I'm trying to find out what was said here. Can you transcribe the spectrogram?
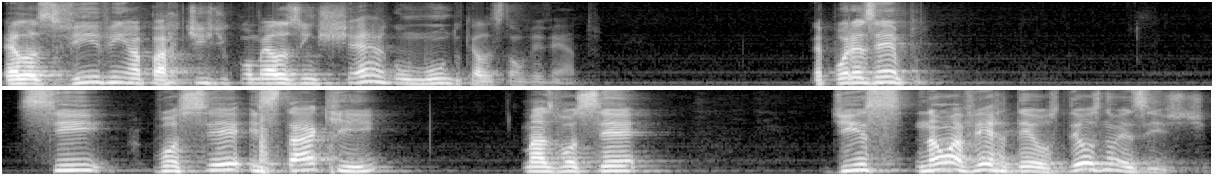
elas vivem a partir de como elas enxergam o mundo que elas estão vivendo. É, por exemplo, se você está aqui, mas você diz não haver Deus, Deus não existe.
